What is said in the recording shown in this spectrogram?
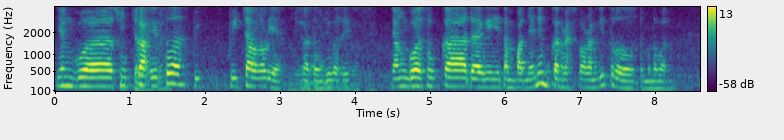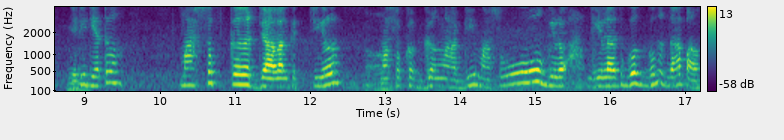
yang gue suka Pical, itu pi- pical kali ya? Iya, nggak tahu juga sih. jelas yang gue suka dari tempatnya ini bukan restoran gitu loh teman-teman. Jadi Hmm. dia tuh masuk ke jalan kecil. Masuk ke gang lagi masuk gila ah, gila itu gue gue nggak hafal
